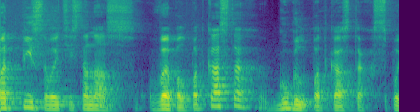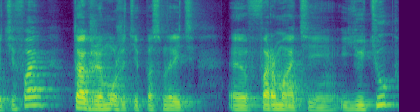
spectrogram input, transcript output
подписывайтесь на нас в Apple подкастах, Google подкастах, Spotify. Также можете посмотреть э, в формате YouTube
